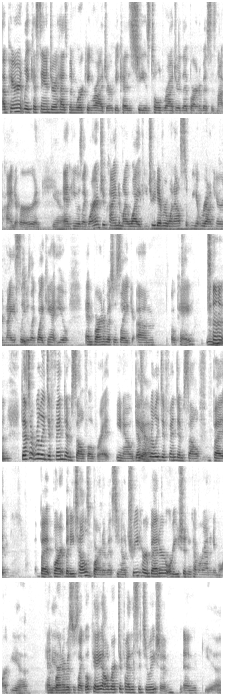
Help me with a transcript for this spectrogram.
apparently Cassandra has been working Roger because she has told Roger that Barnabas is not kind to her, and yeah. and he was like, "Why aren't you kind to my wife? You treat everyone else around here nicely." He was like, "Why can't you?" And Barnabas was like, um, "Okay." Mhm. doesn't really defend himself over it, you know, doesn't Yeah. really defend himself, but but Bart but he tells Barnabas, you know, treat her better or you shouldn't come around anymore. yeah. And Yeah. Barnabas was like, "Okay, I'll rectify the situation." And Yeah.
